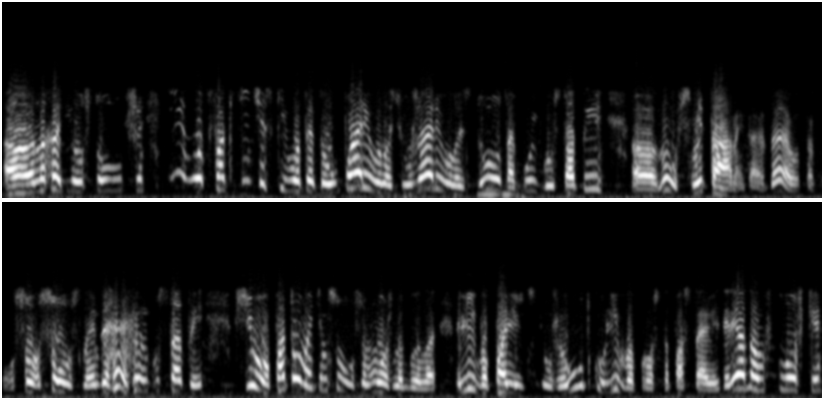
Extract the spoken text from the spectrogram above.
э, находил, что лучше. И вот фактически вот это упаривалось, ужаривалось до такой густоты, э, ну, сметаны, да, да вот такого со соусной да, густоты. Все, потом этим соусом можно было либо полить ту же утку, либо просто поставить рядом в плошке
